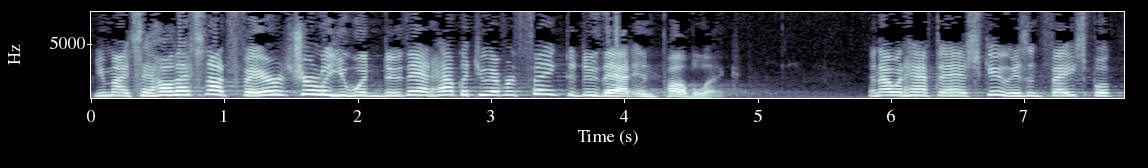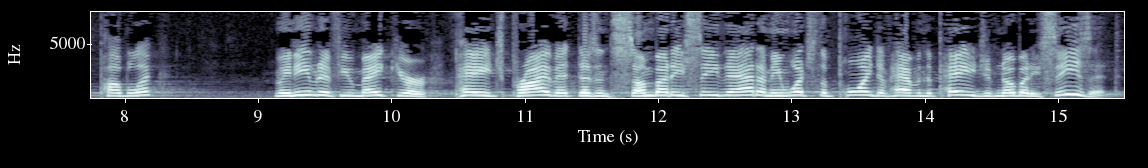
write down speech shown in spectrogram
You might say, Oh, that's not fair. Surely you wouldn't do that. How could you ever think to do that in public? And I would have to ask you, isn't Facebook public? I mean, even if you make your page private, doesn't somebody see that? I mean, what's the point of having the page if nobody sees it?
